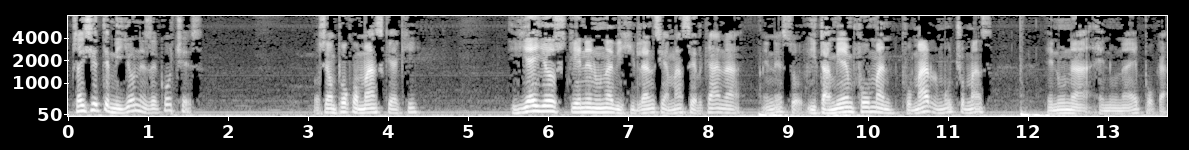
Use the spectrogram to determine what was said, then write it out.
pues hay 7 millones de coches. O sea, un poco más que aquí. Y ellos tienen una vigilancia más cercana en eso. Y también fuman, fumaron mucho más en una, en una época.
